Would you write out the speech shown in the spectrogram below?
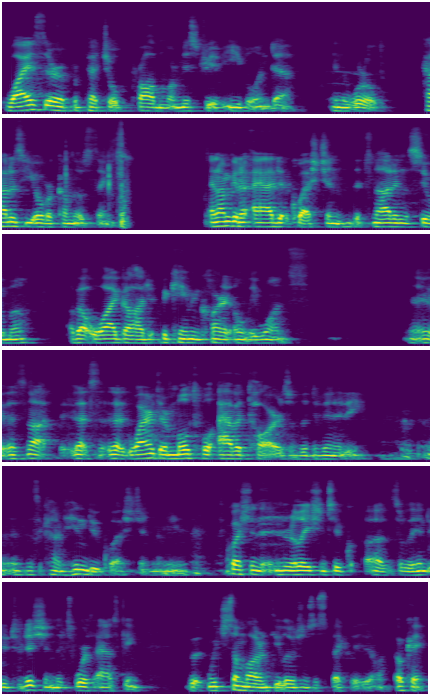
why is there a perpetual problem or mystery of evil and death in the world? How does he overcome those things? And I'm going to add a question that's not in the Summa about why God became incarnate only once. That's not, that's, that, why aren't there multiple avatars of the divinity? That's a kind of Hindu question. I mean, it's a question in relation to uh, sort of the Hindu tradition that's worth asking, but which some modern theologians have speculated on. Okay.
